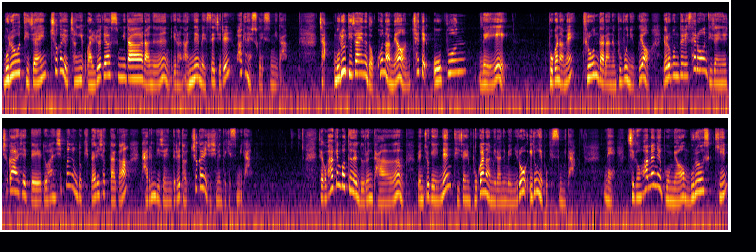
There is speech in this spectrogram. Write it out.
무료 디자인 추가 요청이 완료되었습니다. 라는 이런 안내 메시지를 확인할 수가 있습니다. 자, 무료 디자인을 넣고 나면 최대 5분 내에 보관함에 들어온다라는 부분이고요. 여러분들이 새로운 디자인을 추가하실 때에도 한 10분 정도 기다리셨다가 다른 디자인들을 더 추가해 주시면 되겠습니다. 제가 확인 버튼을 누른 다음 왼쪽에 있는 디자인 보관함이라는 메뉴로 이동해 보겠습니다. 네, 지금 화면에 보면 무료 스킨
